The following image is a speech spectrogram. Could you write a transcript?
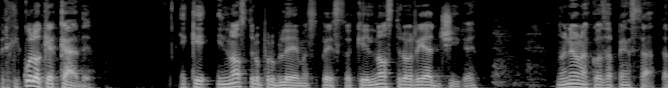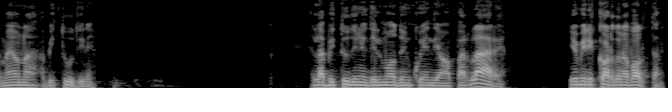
perché quello che accade è che il nostro problema spesso è che il nostro reagire non è una cosa pensata, ma è un'abitudine l'abitudine del modo in cui andiamo a parlare. Io mi ricordo una volta,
